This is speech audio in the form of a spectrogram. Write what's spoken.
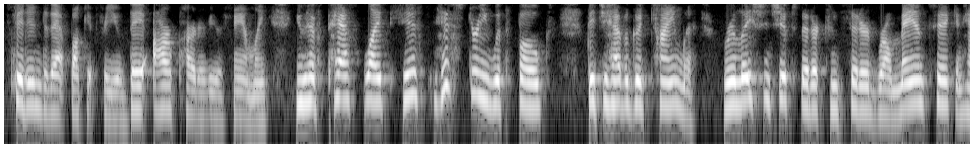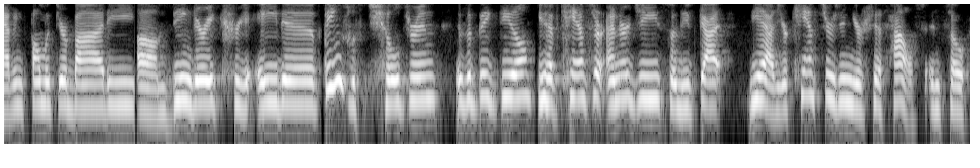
fit into that bucket for you. They are part of your family. You have past life his history with folks that you have a good time with. Relationships that are considered romantic and having fun with your body, um, being very creative. Things with children is a big deal. You have cancer energy, so you've got yeah, your cancer's in your fifth house. And so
